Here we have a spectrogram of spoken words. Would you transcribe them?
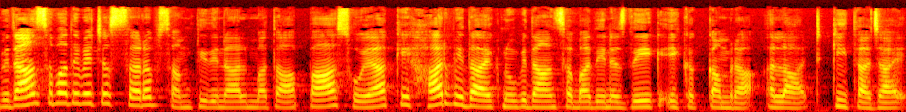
ਵਿਧਾਨ ਸਭਾ ਦੇ ਵਿੱਚ ਸਰਬਸੰਮਤੀ ਦੇ ਨਾਲ ਮਤਾ ਪਾਸ ਹੋਇਆ ਕਿ ਹਰ ਵਿਧਾਇਕ ਨੂੰ ਵਿਧਾਨ ਸਭਾ ਦੇ ਨਜ਼ਦੀਕ ਇੱਕ ਕਮਰਾ ਅਲਾਟ ਕੀਤਾ ਜਾਏ।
